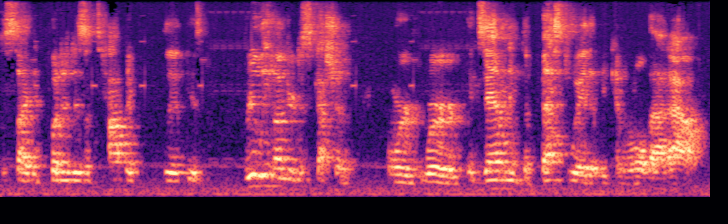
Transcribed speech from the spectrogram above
decided, but it is a topic that is really under discussion. We're, we're examining the best way that we can roll that out.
